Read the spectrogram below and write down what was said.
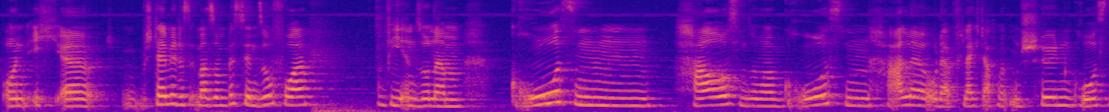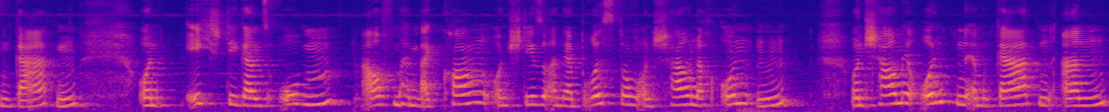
Und ich äh, stelle mir das immer so ein bisschen so vor, wie in so einem großen Haus, in so einer großen Halle oder vielleicht auch mit einem schönen großen Garten. Und ich stehe ganz oben auf meinem Balkon und stehe so an der Brüstung und schaue nach unten und schaue mir unten im Garten an,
